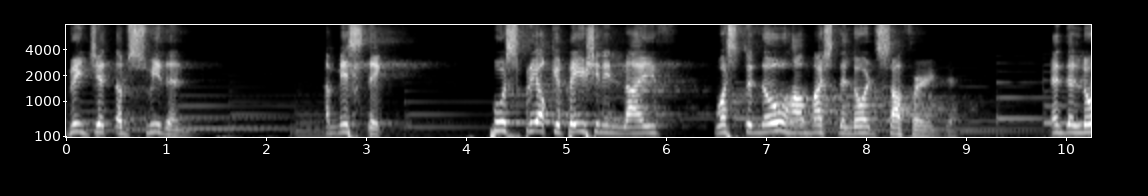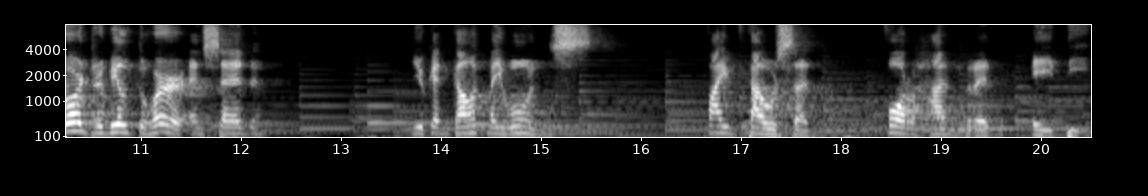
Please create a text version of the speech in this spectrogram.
Bridget of Sweden, a mystic whose preoccupation in life was to know how much the Lord suffered. And the Lord revealed to her and said, You can count my wounds. 5,480.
